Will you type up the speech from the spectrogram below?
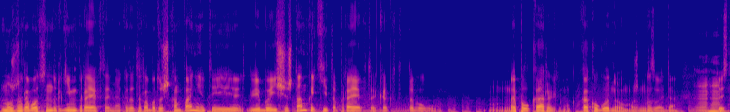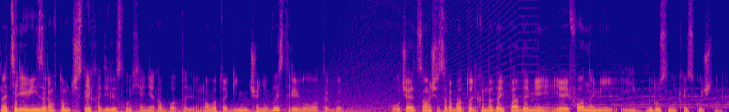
нужно работать над другими проектами. А когда ты работаешь в компании, ты либо ищешь там какие-то проекты, как это был Apple Car, или как угодно его можно назвать, да. Мгм. То есть над телевизором в том числе ходили слухи, они работали. Но в итоге ничего не выстрелило, как бы. Получается, он сейчас работает только над айпадами и айфонами, и грустненько, и скучненько.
